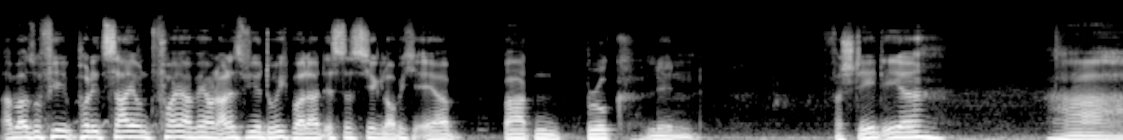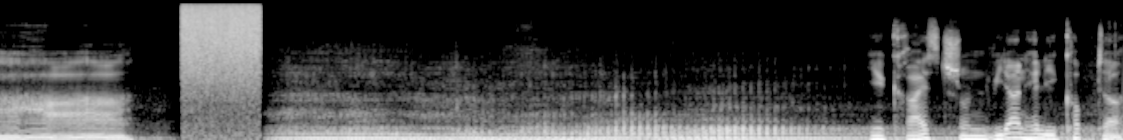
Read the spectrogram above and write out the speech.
Aber so viel Polizei und Feuerwehr und alles wie hier durchballert, ist das hier, glaube ich, eher Bartenbrooklyn. Versteht ihr? Ah. Hier kreist schon wieder ein Helikopter.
